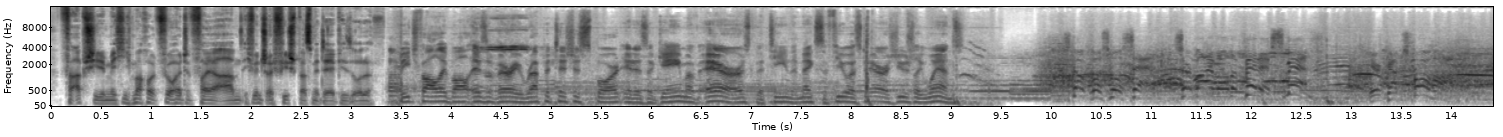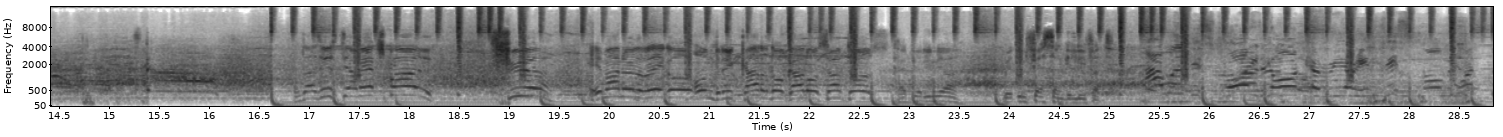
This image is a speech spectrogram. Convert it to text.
verabschiede mich. Ich mache für heute Feierabend. Ich wünsche euch viel Spaß mit der Episode. Beach volleyball is a very repetitious sport. It is a game of errors. The team that makes the fewest errors usually wins. Stokos will set. Survival the fittest. Smith. Here comes Frohoff. Stop! Und das ist der Matchball für Emanuel Rego und Ricardo Galo Santos. Caipirinha wird in Fässern geliefert. I will destroy your career in this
